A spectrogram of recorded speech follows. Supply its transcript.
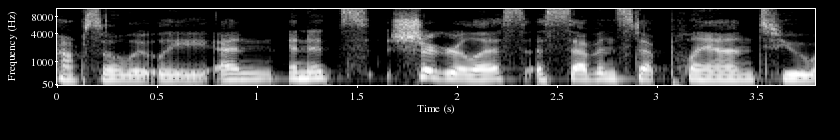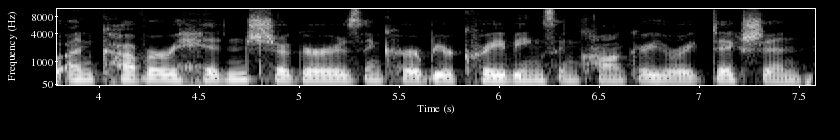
Absolutely. And and it's sugarless, a seven-step plan to uncover hidden sugars and curb your cravings and conquer your addiction.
